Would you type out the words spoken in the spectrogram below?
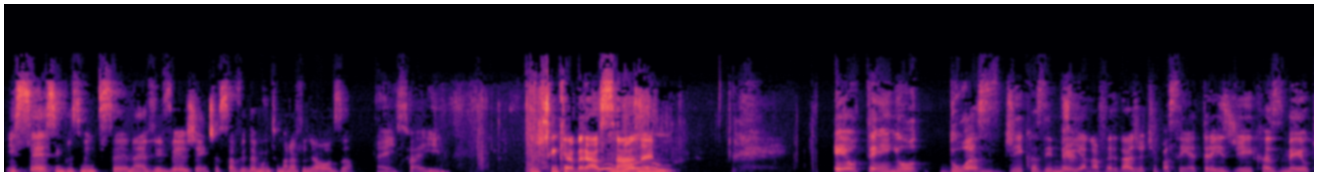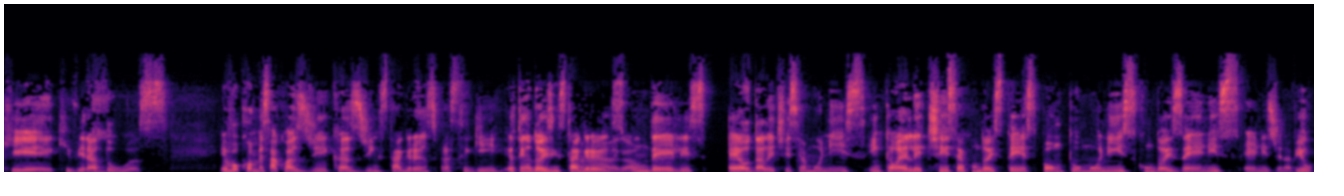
e ser, simplesmente ser, né? Viver, gente. Essa vida é muito maravilhosa. É isso aí. A gente tem que abraçar, né? uhum. né? Eu tenho duas dicas e meia. Na verdade, é tipo assim, é três dicas, meio que, que vira duas. Eu vou começar com as dicas de Instagrams para seguir. Eu tenho dois Instagrams. Ah, um deles é o da Letícia Muniz. Então é Letícia com dois T's, ponto Muniz com dois N's, N's de navio,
